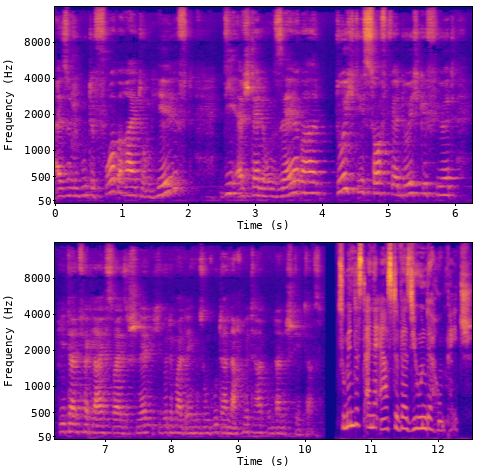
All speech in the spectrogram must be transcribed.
Also eine gute Vorbereitung hilft. Die Erstellung selber durch die Software durchgeführt geht dann vergleichsweise schnell. Ich würde mal denken, so ein guter Nachmittag und dann steht das. Zumindest eine erste Version der Homepage.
